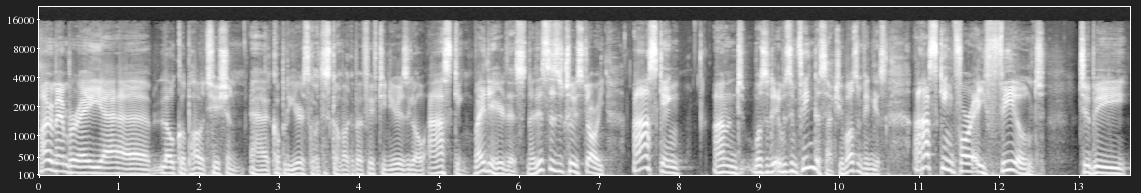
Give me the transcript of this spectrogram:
I remember a uh, local politician uh, a couple of years ago, this is going back about 15 years ago, asking, why do you hear this? Now, this is a true story. Asking, and was it, it was in Finglas actually, it was in Finglas, asking for a field to be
